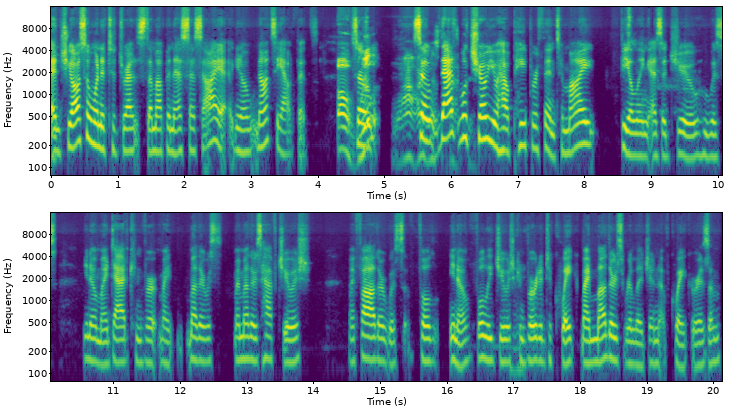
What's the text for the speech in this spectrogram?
and she also wanted to dress them up in SSI, you know, Nazi outfits. Oh, so, really? Wow. So that, that will show you how paper thin, to my feeling as a Jew who was you know my dad convert my mother was my mother's half jewish. My father was full you know fully jewish mm-hmm. converted to quake my mother's religion of quakerism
